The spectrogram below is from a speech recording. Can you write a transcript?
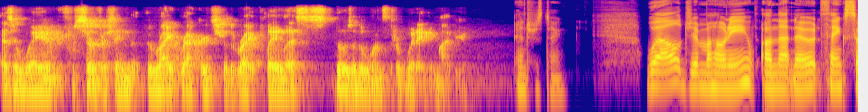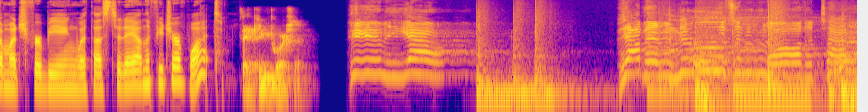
as a way of surfacing the, the right records for the right playlists, those are the ones that are winning, in my view. Interesting. Well, Jim Mahoney, on that note, thanks so much for being with us today on the future of what? Thank you, Portia. Hear me out. I've been losing all the time.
